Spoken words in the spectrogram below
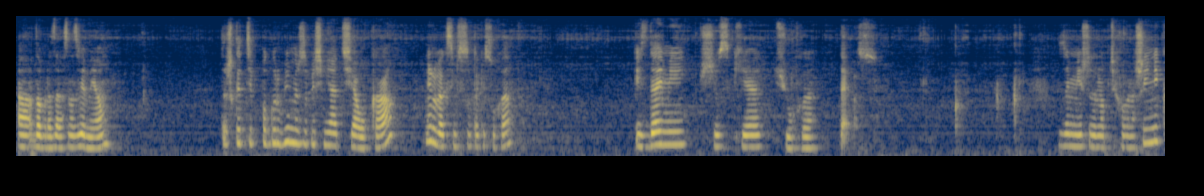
A, dobra, zaraz nazwiemy ją. Troszkę cię pogrbimy, żebyś miała ciałka. Nie lubię, jak Simsy są takie suche. I zdejmij wszystkie ciuchy teraz. Zdejmij jeszcze ten obciachowy naszyjnik.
